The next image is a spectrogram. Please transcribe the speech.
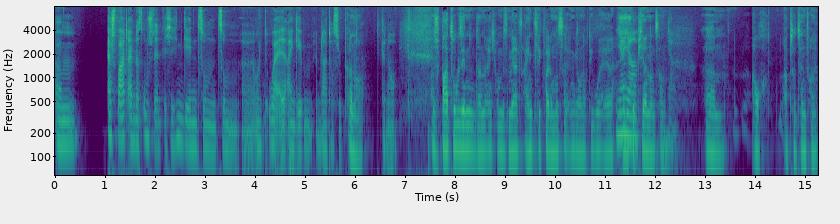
Ähm, erspart einem das umständliche Hingehen zum, zum äh, und URL eingeben im Lighthouse Report. Genau. Genau. Also spart so gesehen dann eigentlich auch ein bisschen mehr als ein Klick, weil du musst ja irgendwie auch noch die URL ja, kopieren ja. und so. Ja. Ähm, auch absolut sinnvoll.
